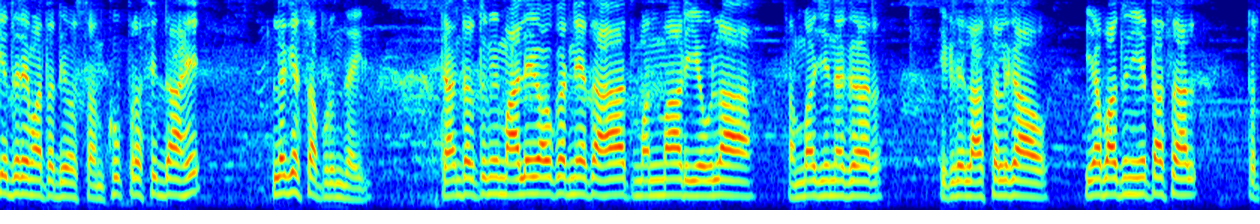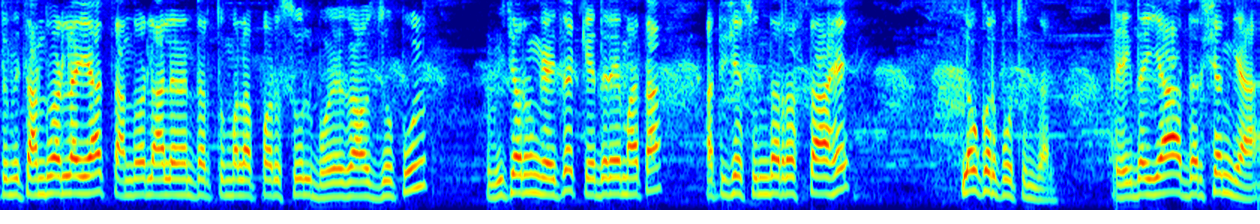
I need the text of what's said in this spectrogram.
केदरे माता देवस्थान. खूप प्रसिद्ध आहे. लगेच सापडून जाईल. त्यानंतर तुम्ही मालेगावकडून येत आहात मनमाड येवला संभाजीनगर इकडे लासलगाव या बाजूने येत असाल तर तुम्ही चांदवडला या. चांदवडला आल्यानंतर तुम्हाला परसूल भोयगाव जोपूळ विचारून घ्यायचं. केदरे माता अतिशय सुंदर रस्ता आहे. लवकर पोचून जाल. तर एकदा या दर्शन घ्या.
